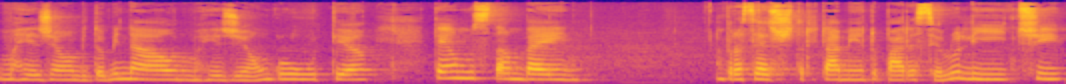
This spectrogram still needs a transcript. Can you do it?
numa região abdominal, numa região glútea. Temos também um processo de tratamento para celulite,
